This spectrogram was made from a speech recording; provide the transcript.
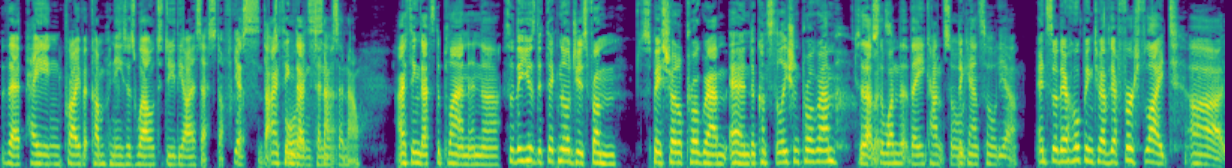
they're paying private companies as well to do the ISS stuff. Yes, that's I think that's, to NASA uh, now. I think that's the plan. And uh, so they use the technologies from Space Shuttle program and the Constellation program. So that's the one that they cancelled. They canceled, yeah. And so they're hoping to have their first flight uh,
